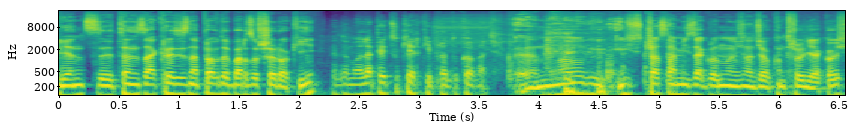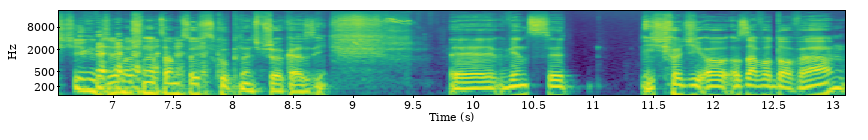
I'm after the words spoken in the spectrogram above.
Więc y, ten zakres jest naprawdę bardzo szeroki. Wiadomo, lepiej cukierki produkować. No i czasami zaglądnąć na dział kontroli jakości, gdzie można tam coś skupnąć przy okazji. Y, Więc y, jeśli chodzi o, o zawodowe,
